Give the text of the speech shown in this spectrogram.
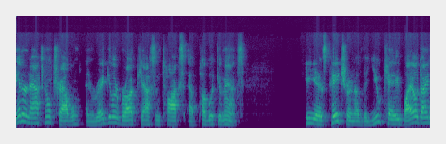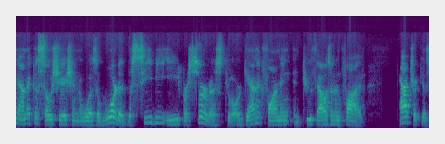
international travel and regular broadcasts and talks at public events. He is patron of the UK Biodynamic Association and was awarded the CBE for service to organic farming in 2005. Patrick is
